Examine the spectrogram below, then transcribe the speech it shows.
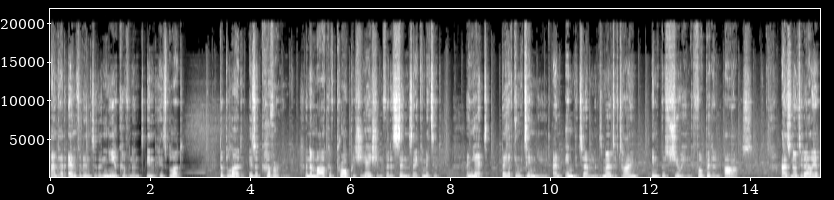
and had entered into the new covenant in his blood. The blood is a covering and a mark of propitiation for the sins they committed, and yet they had continued an indeterminate amount of time in pursuing forbidden arts. As noted earlier,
